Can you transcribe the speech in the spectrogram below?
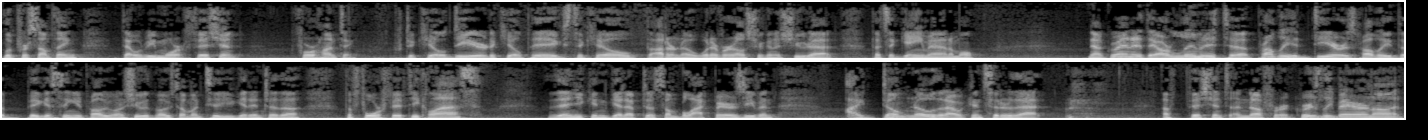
Look for something that would be more efficient for hunting. To kill deer, to kill pigs, to kill, I don't know, whatever else you're going to shoot at that's a game animal. Now granted, they are limited to probably a deer is probably the biggest thing you'd probably want to shoot with most of them until you get into the, the 450 class. Then you can get up to some black bears even. I don't know that I would consider that efficient enough for a grizzly bear or not.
